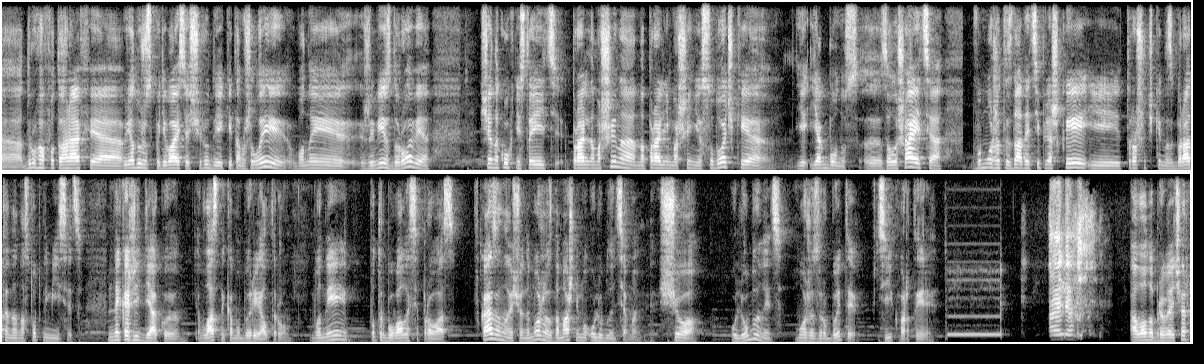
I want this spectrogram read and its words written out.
Е, Друга фотографія. Я дуже сподіваюся, що люди, які там жили, вони живі, здорові. Ще на кухні стоїть пральна машина. На пральній машині судочки, як бонус, е, залишається. Ви можете здати ці пляшки і трошечки назбирати на наступний місяць. Не кажіть дякую власникам або ріелтору. Вони потурбувалися про вас. Вказано, що не можна з домашніми улюбленцями. Що улюбленець може зробити в цій квартирі? Алло, Алло, добрий вечір.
